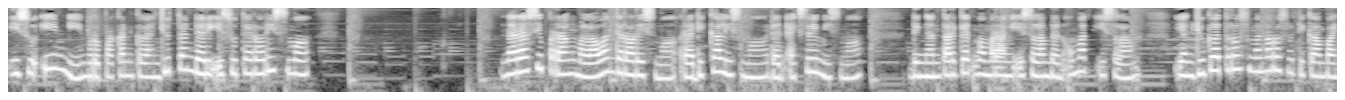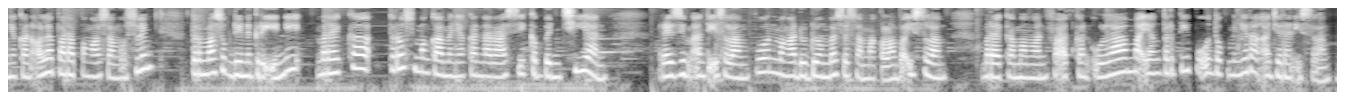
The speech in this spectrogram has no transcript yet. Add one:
Isu ini merupakan kelanjutan dari isu terorisme. Narasi perang melawan terorisme, radikalisme, dan ekstremisme dengan target memerangi Islam dan umat Islam yang juga terus-menerus dikampanyekan oleh para penguasa muslim termasuk di negeri ini mereka terus mengkampanyekan narasi kebencian Rezim anti-Islam pun mengadu domba sesama kelompok Islam. Mereka memanfaatkan ulama yang tertipu untuk menyerang ajaran Islam.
